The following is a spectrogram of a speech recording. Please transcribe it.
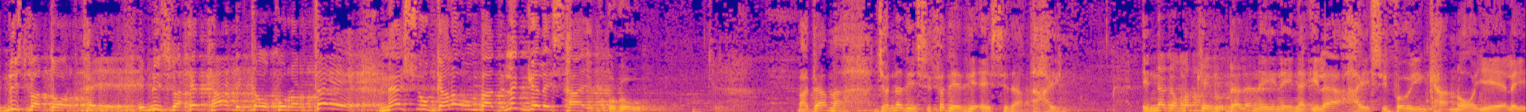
ibliis baad doortaye ibliis baa xir kaa dhigta oo ku rartaye meeshuu galo unbaad la gelaysaaye ogow maadaama jannadii sifadeedii ay sidaa tahay. Innaga markaynu dhalanaynayna ilaahay sifooyinkaa noo yeelay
